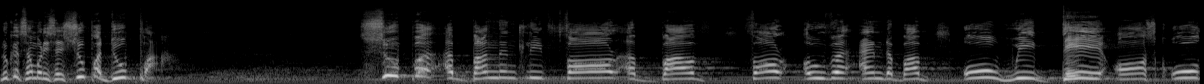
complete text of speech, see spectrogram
Look at somebody say super duper super abundantly, far above, far over and above all we dare ask, all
